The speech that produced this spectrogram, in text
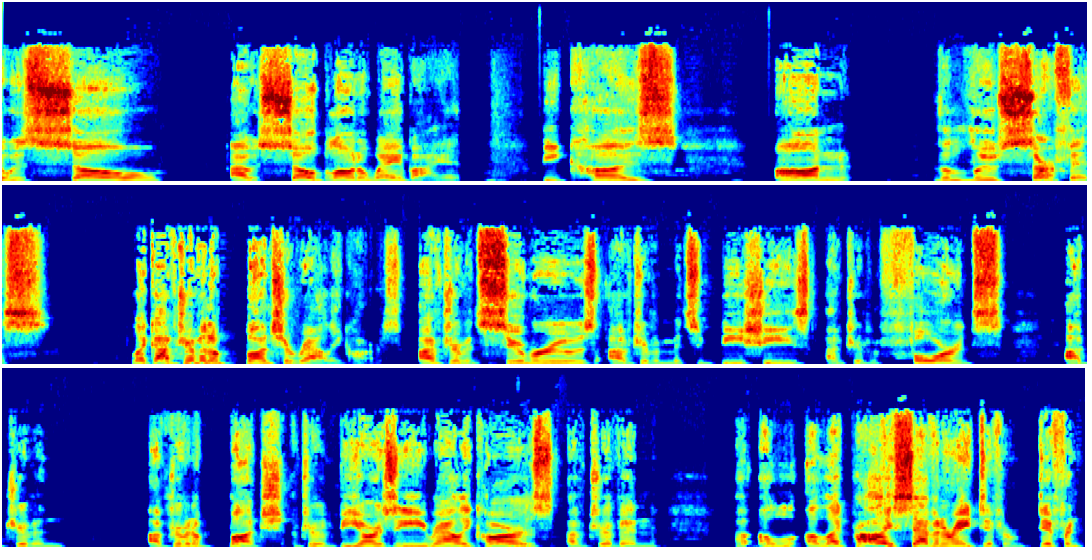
was so I was so blown away by it because on the loose surface, like I've driven a bunch of rally cars. I've driven Subarus, I've driven Mitsubishis, I've driven Fords, I've driven I've driven a bunch. I've driven BRZ rally cars. Mm. I've driven a, a, a, like probably seven or eight different different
